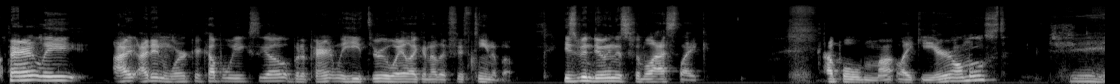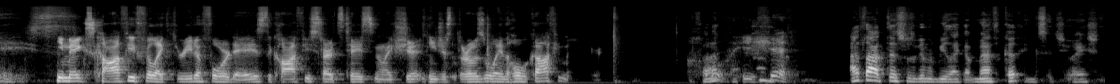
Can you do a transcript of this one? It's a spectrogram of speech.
apparently, I, I didn't work a couple weeks ago, but apparently he threw away like another 15 of them. He's been doing this for the last like couple month, like year almost. Jeez. He makes coffee for like three to four days. The coffee starts tasting like shit, and he just throws away the whole coffee maker. Holy shit. I thought this was going to be like a meth cooking situation.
